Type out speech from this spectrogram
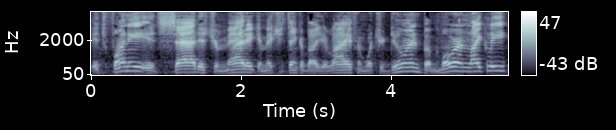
it's funny, it's sad, it's dramatic. It makes you think about your life and what you're doing. But more than likely,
